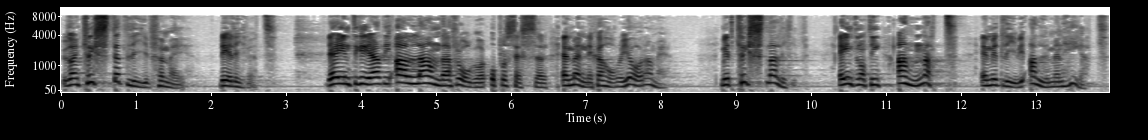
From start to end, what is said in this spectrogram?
Utan kristet liv för mig, det är livet. Det är integrerat i alla andra frågor och processer en människa har att göra med. Mitt kristna liv är inte någonting annat än mitt liv i allmänhet.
